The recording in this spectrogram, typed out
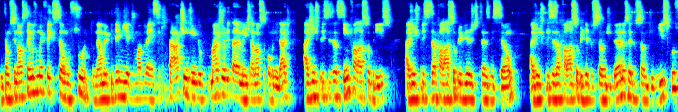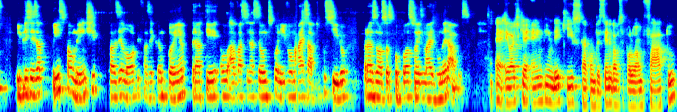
Então, se nós temos uma infecção, um surto, né, uma epidemia de uma doença que está atingindo majoritariamente a nossa comunidade, a gente precisa sim falar sobre isso, a gente precisa falar sobre vias de transmissão, a gente precisa falar sobre redução de danos, redução de riscos e precisa principalmente fazer lobby, fazer campanha para ter a vacinação disponível o mais rápido possível para as nossas populações mais vulneráveis. É, eu acho que é, é entender que isso está acontecendo, igual você falou, é um fato,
